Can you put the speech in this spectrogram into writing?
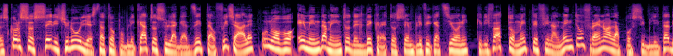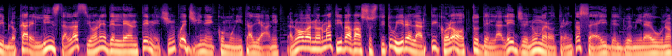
Lo scorso 16 luglio è stato pubblicato sulla Gazzetta Ufficiale un nuovo emendamento del decreto semplificazioni, che di fatto mette finalmente un freno alla possibilità di bloccare l'installazione delle antenne 5G nei comuni italiani. La nuova normativa va a sostituire l'articolo 8 della legge numero 36 del 2001,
